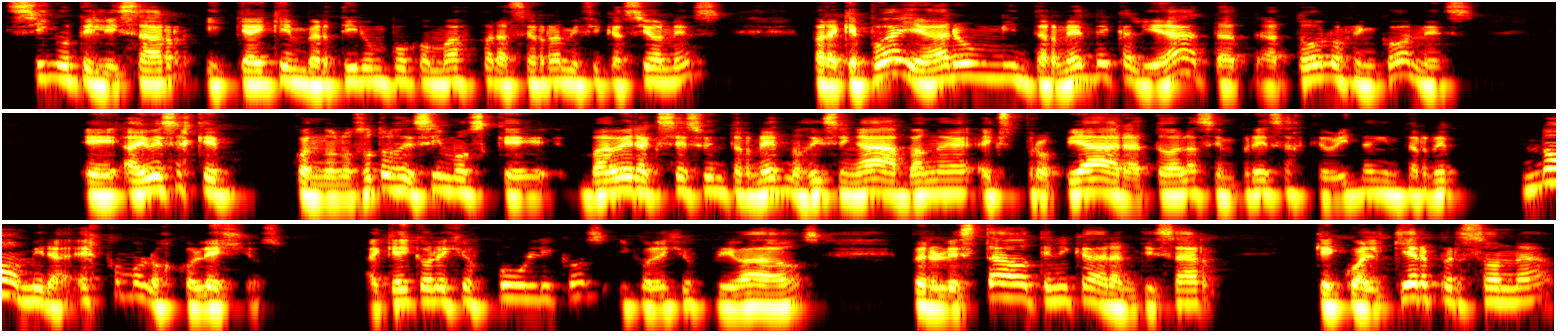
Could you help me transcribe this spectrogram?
sin utilizar y que hay que invertir un poco más para hacer ramificaciones para que pueda llegar un Internet de calidad a, todos los rincones. Eh, hay veces que cuando nosotros decimos que va a haber acceso a Internet, nos dicen, ah, van a expropiar a todas las empresas que brindan Internet. No, mira, es como los colegios. Aquí hay colegios públicos y colegios privados, pero el Estado tiene que garantizar que cualquier persona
